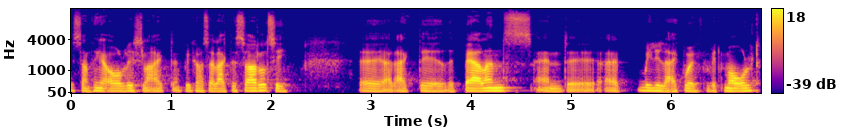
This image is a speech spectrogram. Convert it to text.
is something I always liked because I like the subtlety. Uh, I like the, the balance and uh, I really like working with malt.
